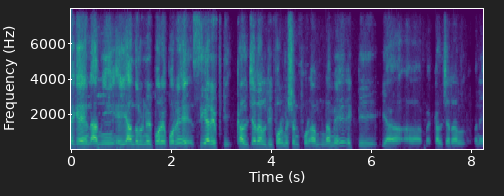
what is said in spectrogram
দেখেন, আমি এই আন্দোলনের পরে পরে সিআরএফটি কালচারাল রিফরমেশন ফোরাম নামে একটি ইয়া কালচারাল মানে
